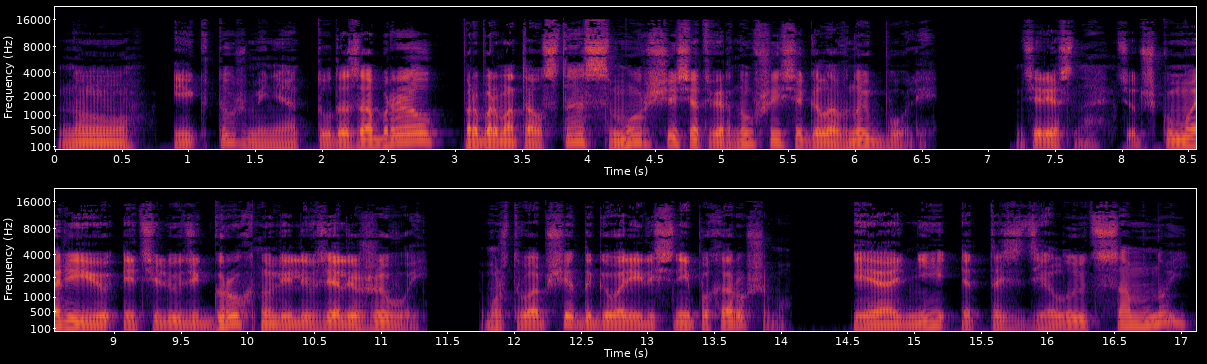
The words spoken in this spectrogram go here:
«Ну, и кто ж меня оттуда забрал?» — пробормотал Стас, сморщась от вернувшейся головной боли. «Интересно, тетушку Марию эти люди грохнули или взяли живой? Может, вообще договорились с ней по-хорошему? И они это сделают со мной?»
